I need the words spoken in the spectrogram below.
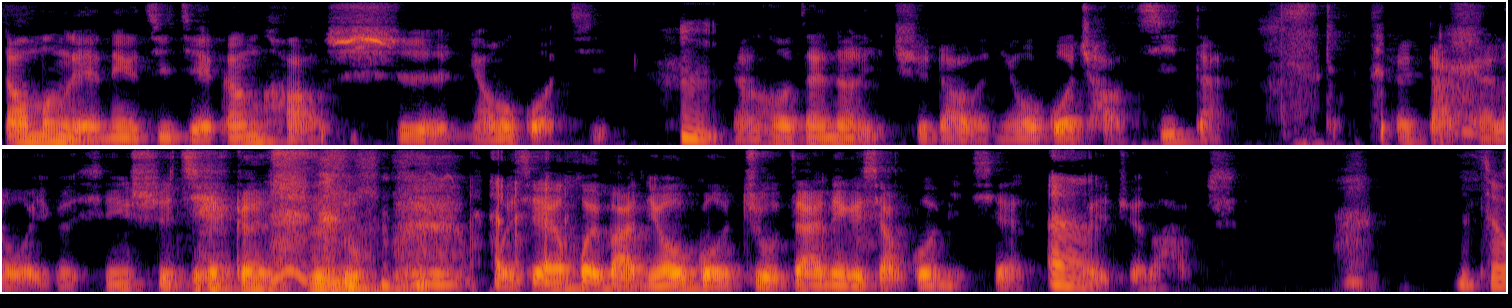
到孟连那个季节刚好是牛油果季，嗯，然后在那里吃到了牛油果炒鸡蛋，哎，打开了我一个新世界跟思路。我现在会把牛油果煮在那个小锅米线，嗯我也觉得好吃，就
